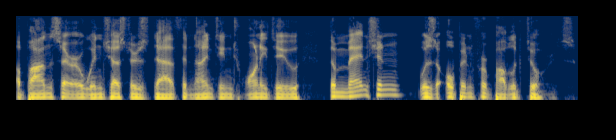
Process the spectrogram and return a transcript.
Upon Sarah Winchester's death in 1922, the mansion was open for public tours.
